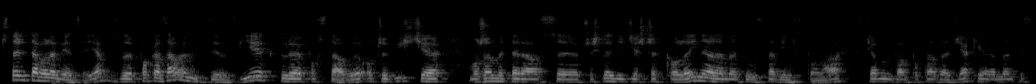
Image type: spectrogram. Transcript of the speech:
4 tabele więcej. Ja pokazałem dwie, które powstały. Oczywiście możemy teraz e, prześledzić jeszcze kolejne elementy ustawień w polach. Chciałbym Wam pokazać, jakie elementy są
